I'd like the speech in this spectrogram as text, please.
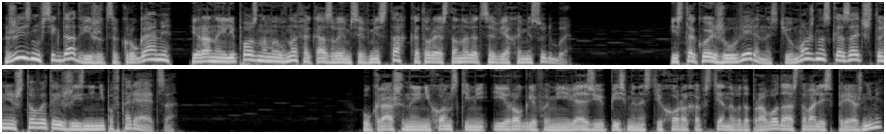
Жизнь всегда движется кругами, и рано или поздно мы вновь оказываемся в местах, которые становятся вехами судьбы. И с такой же уверенностью можно сказать, что ничто в этой жизни не повторяется. Украшенные нихонскими иероглифами и вязью письменности хорохов стены водопровода оставались прежними,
